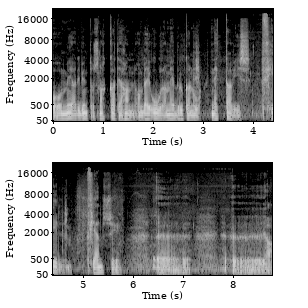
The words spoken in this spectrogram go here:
Og vi hadde begynt å snakke til han om de orda vi bruker nå. Nettavis, film, fjernsyn. Uh, uh, ja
